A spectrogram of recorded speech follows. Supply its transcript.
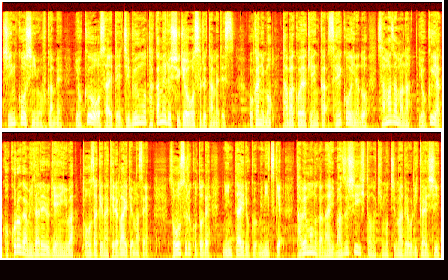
信仰心を深め、欲を抑えて自分を高める修行をするためです。他にも、タバコや喧嘩、性行為など、様々な欲や心が乱れる原因は遠ざけなければいけません。そうすることで、忍耐力を身につけ、食べ物がない貧しい人の気持ちまでを理解し、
